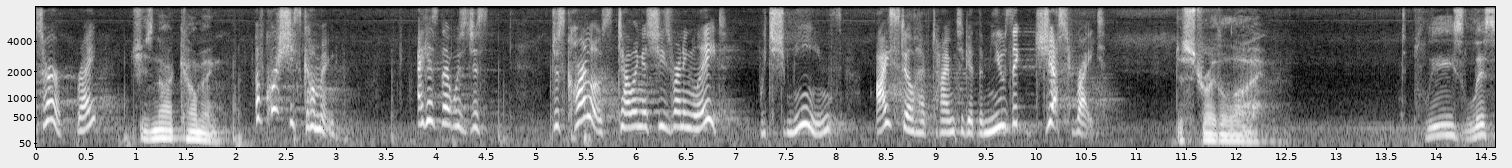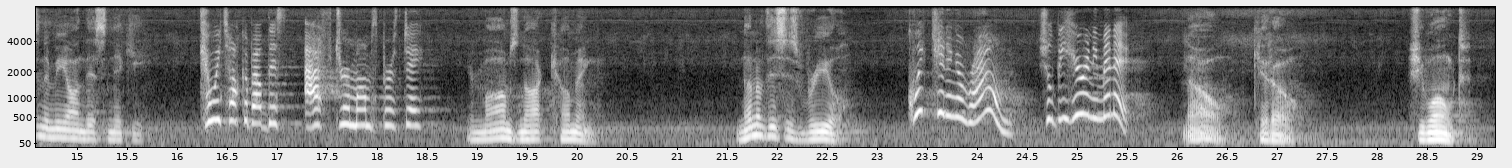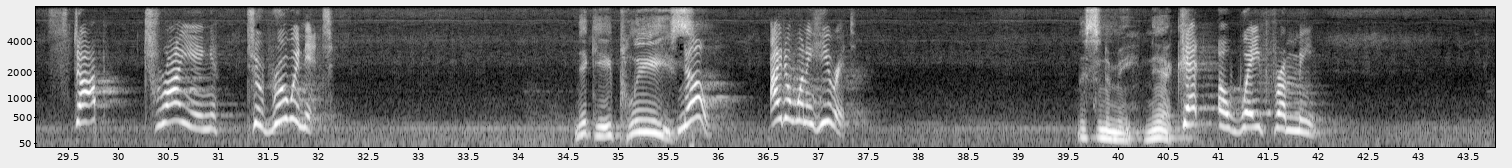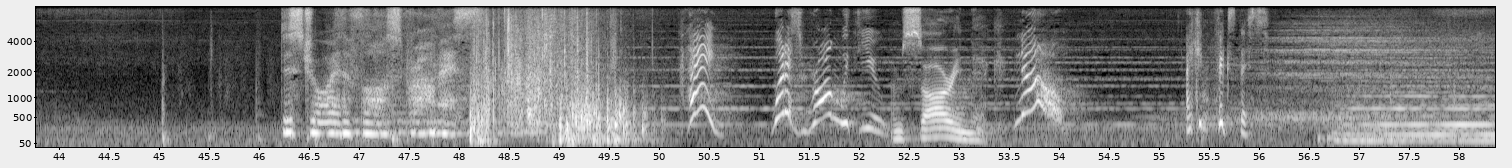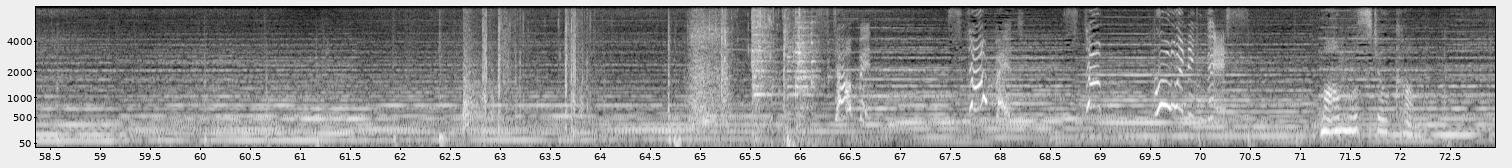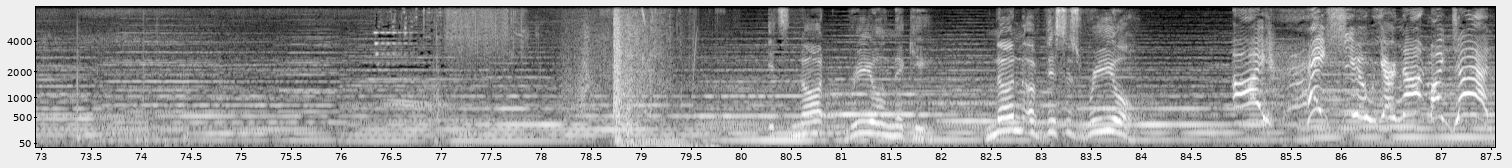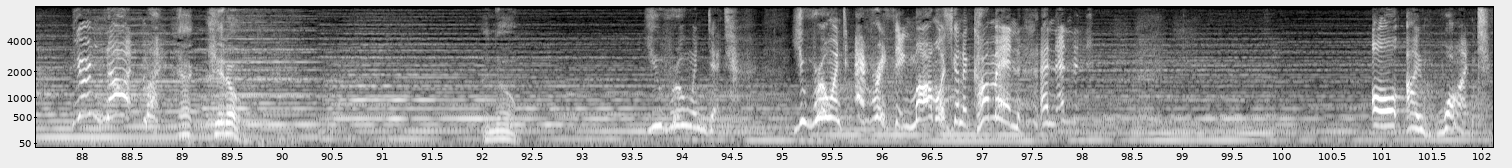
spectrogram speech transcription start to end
Was her, right? She's not coming. Of course she's coming. I guess that was just. just Carlos telling us she's running late. Which means I still have time to get the music just right. Destroy the lie. Please listen to me on this, Nikki. Can we talk about this after Mom's birthday? Your mom's not coming. None of this is real. Quit kidding around. She'll be here any minute. No, kiddo. She won't. Stop trying to ruin it. Nikki, please. No, I don't want to hear it. Listen to me, Nick. Get away from me. Destroy the false promise. Hey! What is wrong with you? I'm sorry, Nick. No! I can fix this. Mom will still come. It's not real, Nikki. None of this is real. I hate you! You're not my dad! You're not my. Yeah, kiddo. I know. You ruined it. You ruined everything! Mom was gonna come in and. and... All I want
